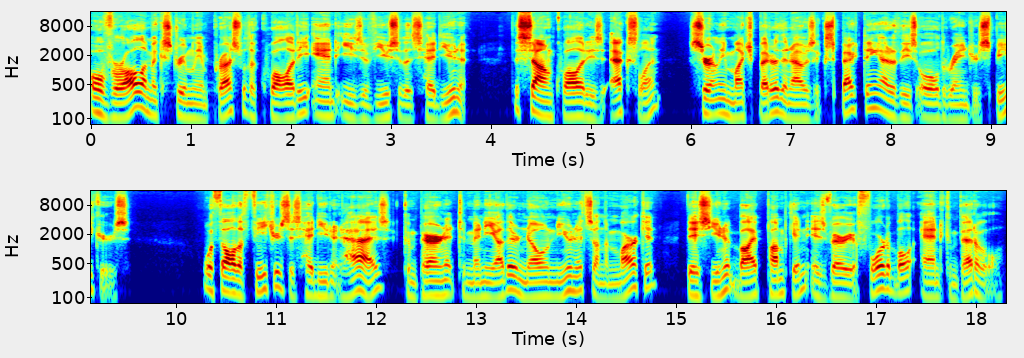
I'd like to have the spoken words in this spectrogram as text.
Overall, I'm extremely impressed with the quality and ease of use of this head unit. The sound quality is excellent, Certainly much better than I was expecting out of these old Ranger speakers. With all the features this head unit has, comparing it to many other known units on the market, this unit by Pumpkin is very affordable and compatible.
